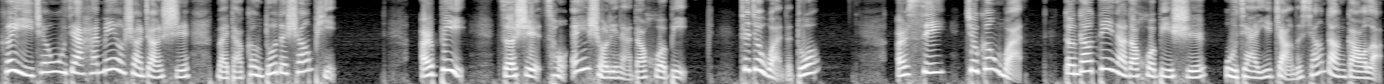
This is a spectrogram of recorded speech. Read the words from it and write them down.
可以趁物价还没有上涨时买到更多的商品，而 B 则是从 A 手里拿到货币，这就晚得多。而 C 就更晚，等到 D 拿到货币时，物价已涨得相当高了，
